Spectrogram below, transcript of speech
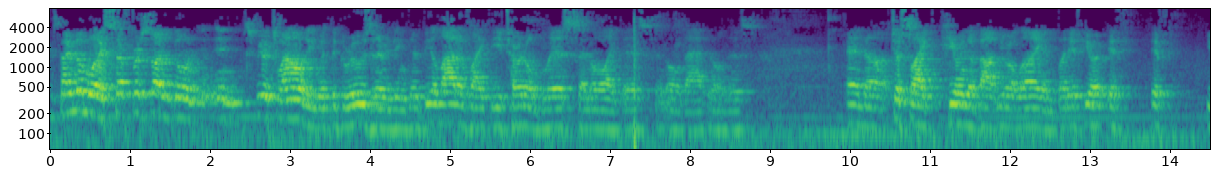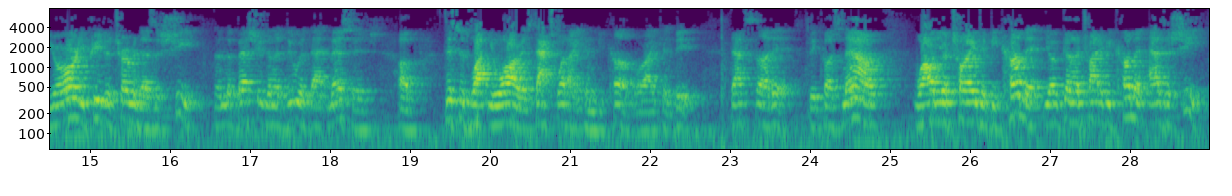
because I remember when I first started going in, spirituality with the gurus and everything, there'd be a lot of like the eternal bliss and all like this and all that and all this and uh, just like hearing about you're a lion. But if you're if if you're already predetermined as a sheep, then the best you're going to do with that message of this is what you are is that's what I can become or I can be. That's not it because now while you're trying to become it, you're going to try to become it as a sheep.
